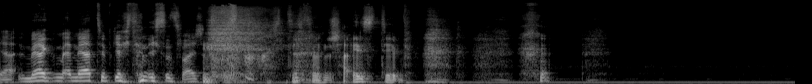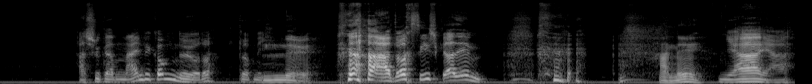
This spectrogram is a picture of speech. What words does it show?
ja, mehr, mehr, mehr Tipp gebe ich dir nicht, sonst weiß ich Was ist das für ein Scheiß-Tipp? Hast du gerade ein Nein bekommen? Nö, oder? Ich glaube nicht. Nö. Doch, siehst du gerade eben. ah, nee. Ja, ja.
